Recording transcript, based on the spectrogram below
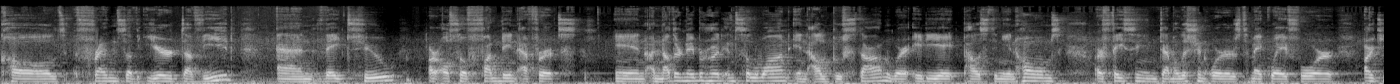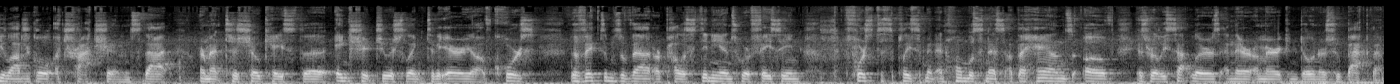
called Friends of Ir David, and they too are also funding efforts in another neighborhood in Silwan, in Al Bustan, where 88 Palestinian homes are facing demolition orders to make way for archaeological attractions that are meant to showcase the ancient Jewish link to the area. Of course, the victims of that are Palestinians who are facing forced displacement and homelessness at the hands of Israeli settlers and their American donors who back them.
